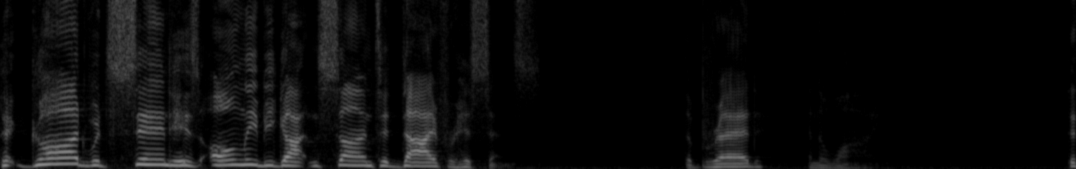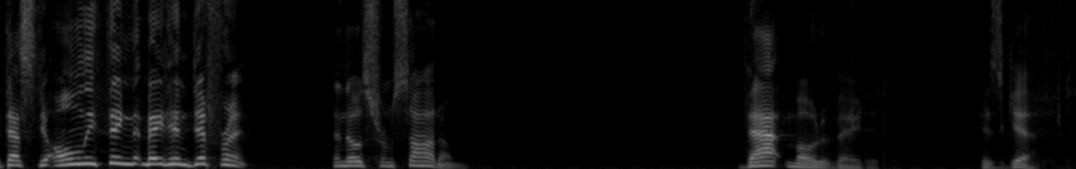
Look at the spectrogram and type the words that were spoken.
that God would send his only begotten Son to die for his sins the bread and the wine. That that's the only thing that made him different than those from Sodom. That motivated his gift.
